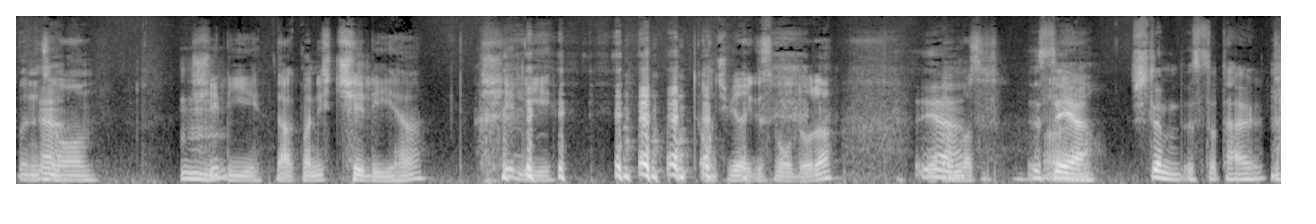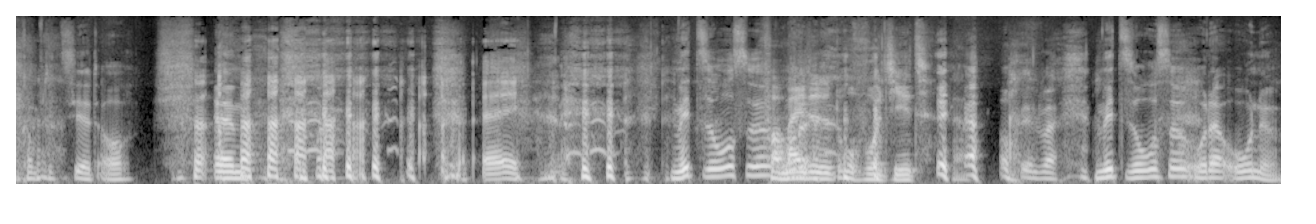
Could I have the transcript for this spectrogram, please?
und so. Mhm. Chili, sagt man nicht Chili, hä? Chili. Auch ein schwieriges Wort, oder? ja, Irgendwas- ist sehr. Ah. Stimmt, ist total kompliziert auch. ähm, Ey, mit Soße. Vermeidet das auch wohl geht. Ja. Auf jeden Fall. Mit Soße oder ohne.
